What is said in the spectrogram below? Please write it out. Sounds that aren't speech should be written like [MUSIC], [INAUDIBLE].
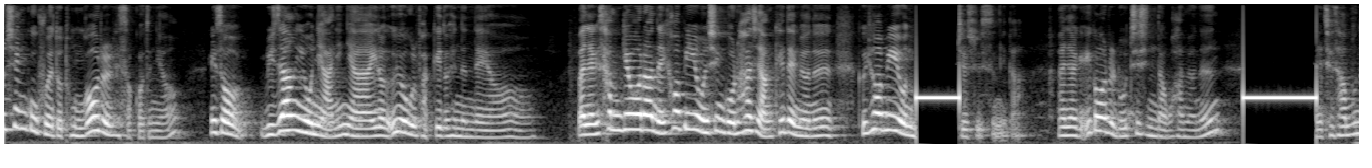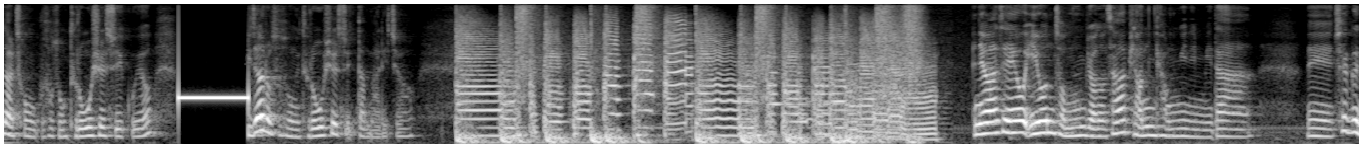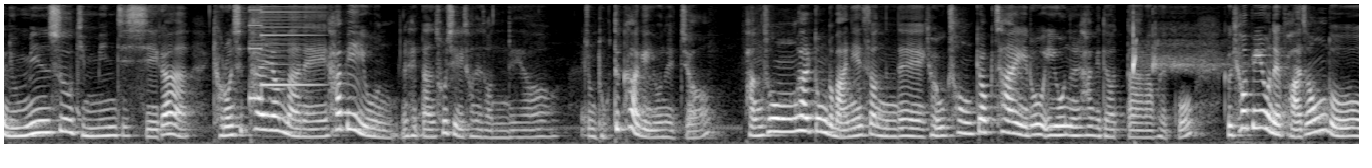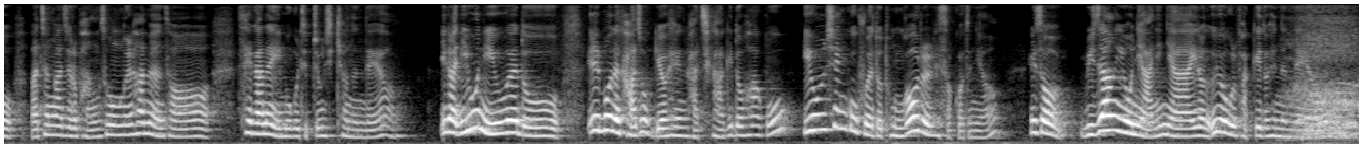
이혼 신고 후에도 동거를 했었거든요. 그래서 위장 이혼이 아니냐 이런 의혹을 받기도 했는데요. 만약에 3개월 안에 협의 이혼 신고를 하지 않게 되면은 그 협의 이혼 될수 [LAUGHS] 있습니다. 만약에 이거를 놓치신다고 하면은 [LAUGHS] 제3분할 청구 소송 들어오실 수 있고요. [LAUGHS] 위자료 소송이 들어오실 수 있단 말이죠. 안녕하세요. 이혼 전문 변호사 변경민입니다. 네, 최근 윤민수, 김민지 씨가 결혼 18년 만에 합의 이혼을 했다는 소식이 전해졌는데요. 좀 독특하게 이혼했죠. 방송 활동도 많이 했었는데 결국 성격 차이로 이혼을 하게 되었다라고 했고 그 협의 이혼의 과정도 마찬가지로 방송을 하면서 세간의 이목을 집중시켰는데요. 이런 이혼 이후에도 일본에 가족 여행 같이 가기도 하고 이혼 신고 후에도 동거를 했었거든요. 그래서 위장 이혼이 아니냐 이런 의혹을 받기도 했는데요.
